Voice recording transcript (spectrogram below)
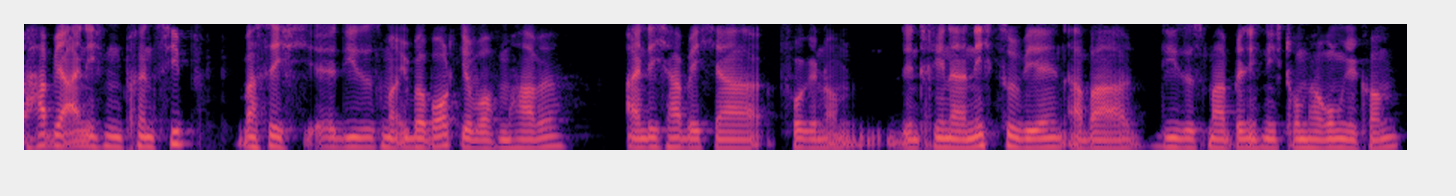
habe ja eigentlich ein Prinzip, was ich äh, dieses Mal über Bord geworfen habe. Eigentlich habe ich ja vorgenommen, den Trainer nicht zu wählen, aber dieses Mal bin ich nicht drum herum gekommen.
